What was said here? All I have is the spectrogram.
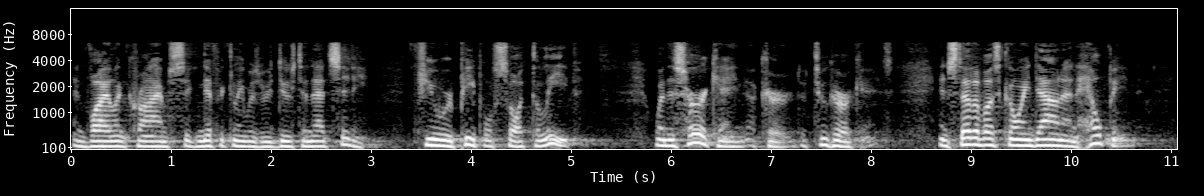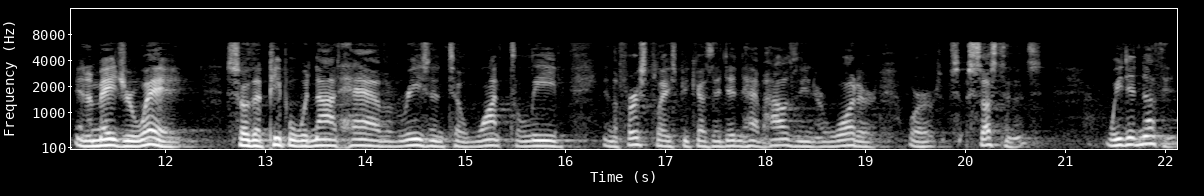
and violent crime significantly was reduced in that city. Fewer people sought to leave. When this hurricane occurred, the two hurricanes, instead of us going down and helping in a major way so that people would not have a reason to want to leave in the first place because they didn't have housing or water or sustenance, we did nothing.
